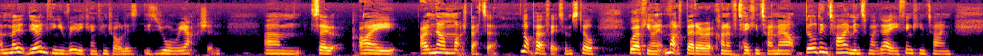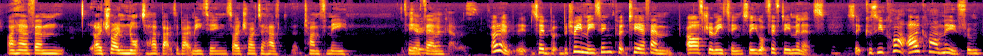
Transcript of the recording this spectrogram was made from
And mo- the only thing you really can control is, is your reaction. Um, so I I'm now much better. Not perfect. I'm still working on it. Much better at kind of taking time out, building time into my day, thinking time. I have. Um, I try not to have back to back meetings. I try to have time for me. TFM. Oh no! So between meetings, put TFM after a meeting. So you got 15 minutes. Mm-hmm. So because you can't, I can't move from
